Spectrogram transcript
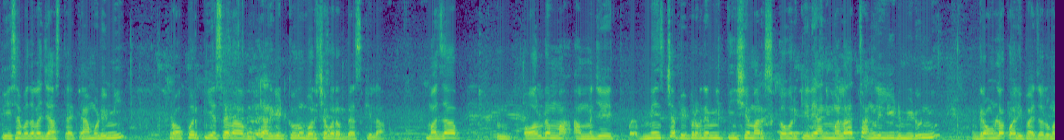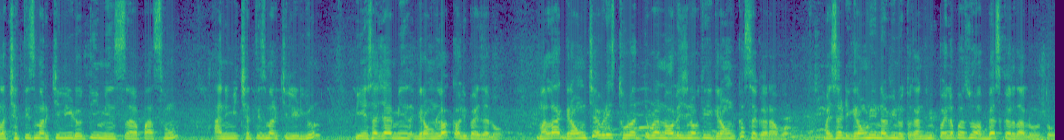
पी एस आयबद्दल जास्त आहे. त्यामुळे मी प्रॉपर पी एस आयला टार्गेट करून वर्षभर अभ्यास केला. माझा ऑल म्हणजे मेन्सच्या पेपरमध्ये मी तीनशे मार्क्स कवर केले आणि मला चांगली लीड मिळून मी ग्राउंडला क्वालिफाय झालो. मला छत्तीस मार्कची लीड होती मेन्स पास होऊन. आणि मी छत्तीस मार्कची लीड घेऊन पी एस आयच्या मी ग्राउंडला क्वालिफाय झालो. मला ग्राउंडच्या वेळेस थोडं तेवढं नॉलेज नव्हतं की ग्राउंड कसं करावं. माझ्यासाठी ग्राउंड हे नवीन होतं कारण मी पहिल्यापासून अभ्यास करत आलो होतो.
